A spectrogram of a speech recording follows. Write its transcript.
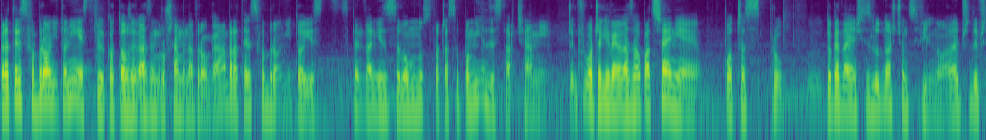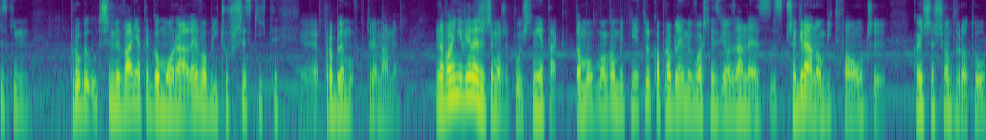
Braterstwo broni to nie jest tylko to, że razem ruszamy na wroga. Braterstwo broni to jest spędzanie ze sobą mnóstwo czasu pomiędzy starciami, w oczekiwaniu na zaopatrzenie, podczas prób dogadania się z ludnością cywilną, ale przede wszystkim próby utrzymywania tego morale w obliczu wszystkich tych e, problemów, które mamy. Na wojnie wiele rzeczy może pójść nie tak. To mogą być nie tylko problemy właśnie związane z, z przegraną bitwą, czy koniecznością odwrotu,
